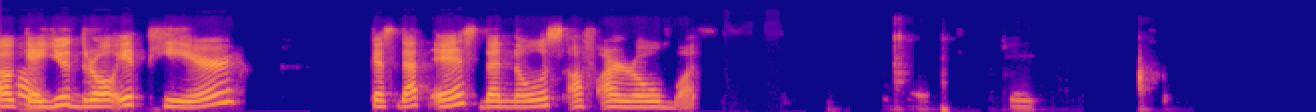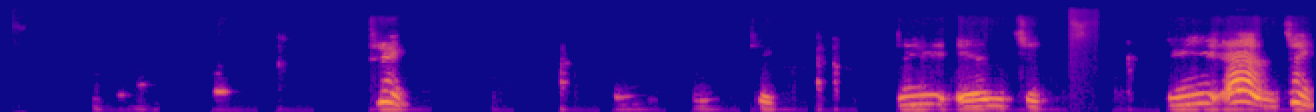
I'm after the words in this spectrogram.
Okay, oh. you draw it here because that is the nose of a robot. Okay. Tick. Tick. D and tick. D and tick.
